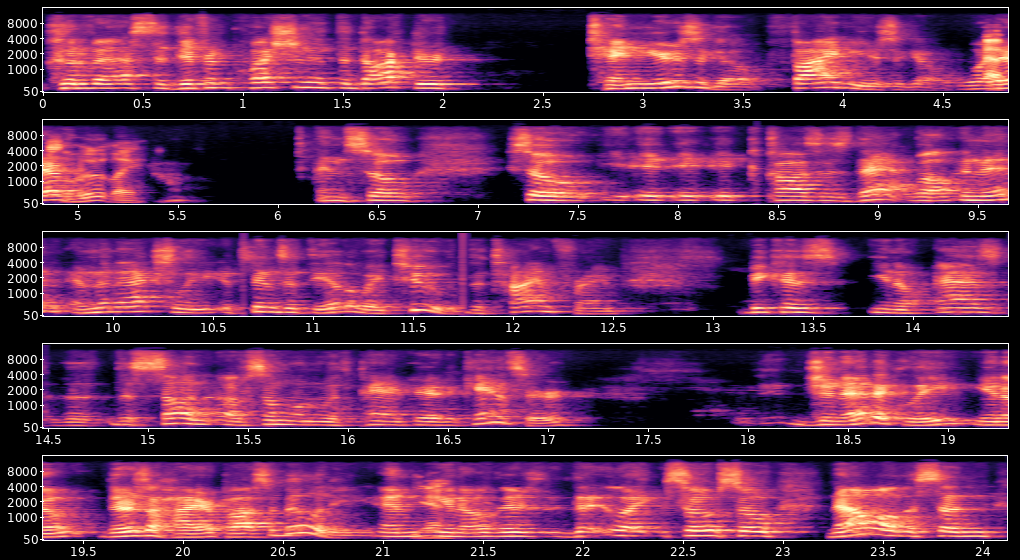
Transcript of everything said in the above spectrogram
could have asked a different question at the doctor 10 years ago five years ago whatever. Absolutely and so so it, it, it, causes that. Well and then and then actually it spins it the other way too the time frame because you know as the the son of someone with pancreatic cancer genetically you know there's a higher possibility. And yeah. you know there's like so so now all of a sudden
